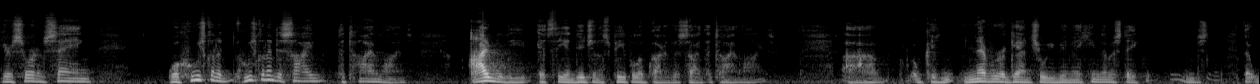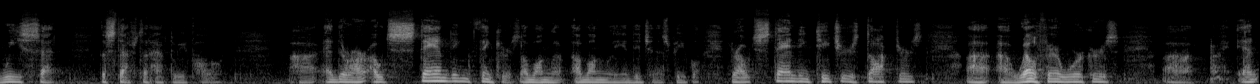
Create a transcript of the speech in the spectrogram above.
you're sort of saying, well, who's going to who's going to decide the timelines? I believe it's the indigenous people who've got to decide the timelines. Uh, because never again should we be making the mistake that we set the steps that have to be followed. Uh, and there are outstanding thinkers among the, among the indigenous people. There are outstanding teachers, doctors, uh, uh, welfare workers. Uh, and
